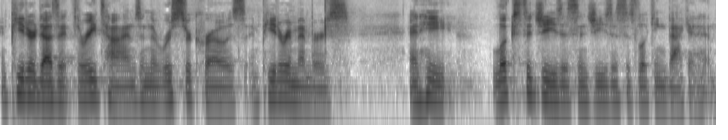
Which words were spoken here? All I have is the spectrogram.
And Peter does it three times, and the rooster crows, and Peter remembers, and he looks to Jesus, and Jesus is looking back at him.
